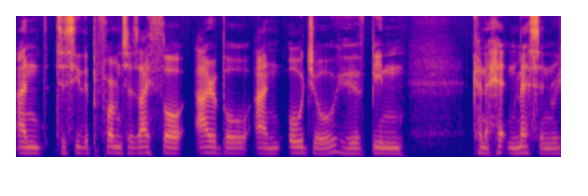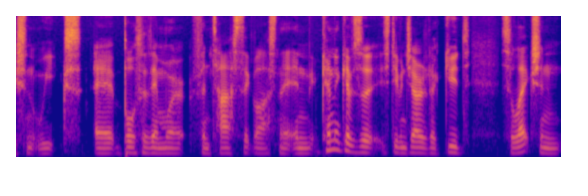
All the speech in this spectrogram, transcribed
And to see the performances I thought Aribo and Ojo who have been kind of hit and miss in recent weeks uh, both of them were fantastic last night and it kind of gives a, Steven Gerrard a good selection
